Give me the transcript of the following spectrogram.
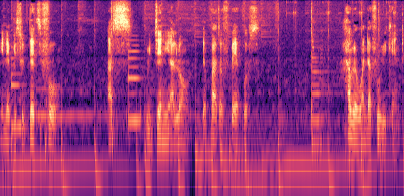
in episode 34 as we journey along the path of purpose. Have a wonderful weekend.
